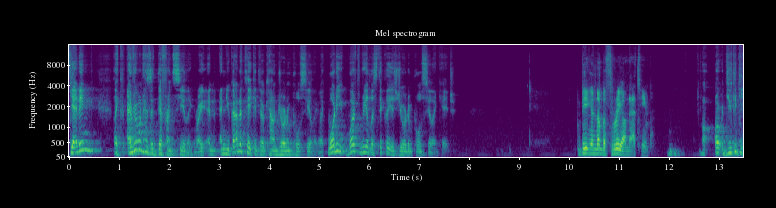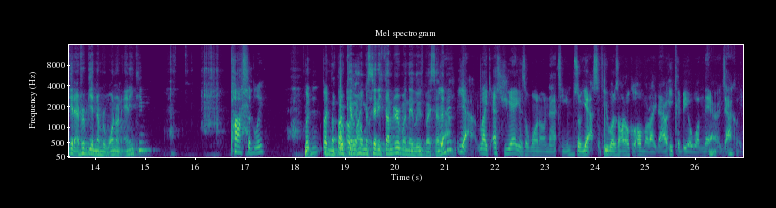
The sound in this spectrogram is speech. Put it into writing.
getting like everyone has a different ceiling, right? And and you got to take into account Jordan Poole's ceiling. Like, what do you what realistically is Jordan Poole's ceiling, Cage? Being a number three on that team. Oh, oh, do you think he could ever be a number one on any team? Possibly. But mm-hmm. but, mm-hmm. but oh, Oklahoma unlikely. City Thunder when they lose by 70? Yeah, yeah, like SGA is a one on that team. So yes, if he was on Oklahoma right now, he could be a one there, mm-hmm. exactly.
